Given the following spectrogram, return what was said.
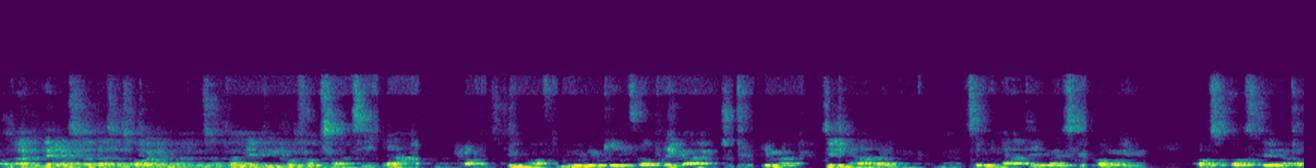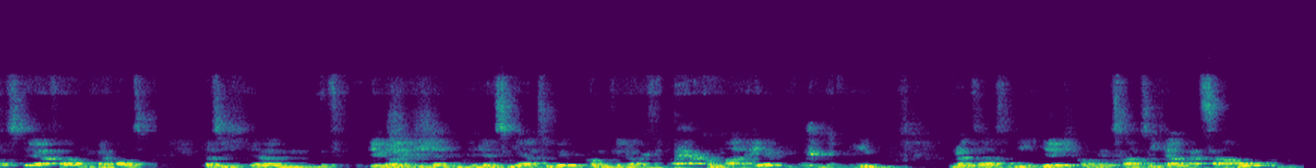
Also der Rest hat das, was wir heute machen, ist einfach eine Entwicklung von 20 Jahren. Auch das Thema auf die Bühne gehen, Vorträge ein zu dem Thema Seminare entwickeln. Das Seminarthema ist gekommen aus, aus, der, aus der Erfahrung heraus, dass ich ähm, die Leute, die dann in den letzten Jahren zu mir gekommen sind, haben gesagt, naja, komm mal her, wie wir schon irgendwie. Und dann saßen die hier, ich komme mit 20 Jahren Erfahrung und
